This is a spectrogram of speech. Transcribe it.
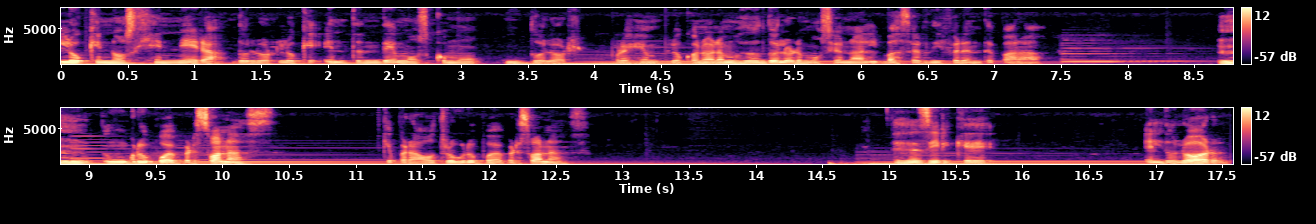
lo que nos genera dolor, lo que entendemos como un dolor. Por ejemplo, cuando hablamos de un dolor emocional va a ser diferente para un grupo de personas que para otro grupo de personas. Es decir, que el dolor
